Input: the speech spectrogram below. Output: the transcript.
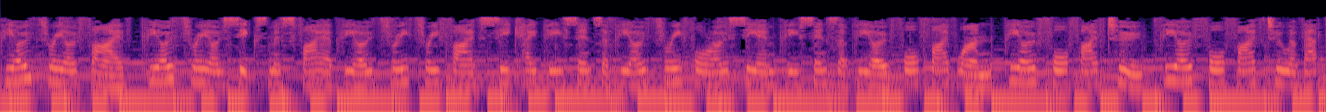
P0305, P0306 misfire P0335 CKP sensor P0340 CMP sensor P0451, P0452, P0452 EVAP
